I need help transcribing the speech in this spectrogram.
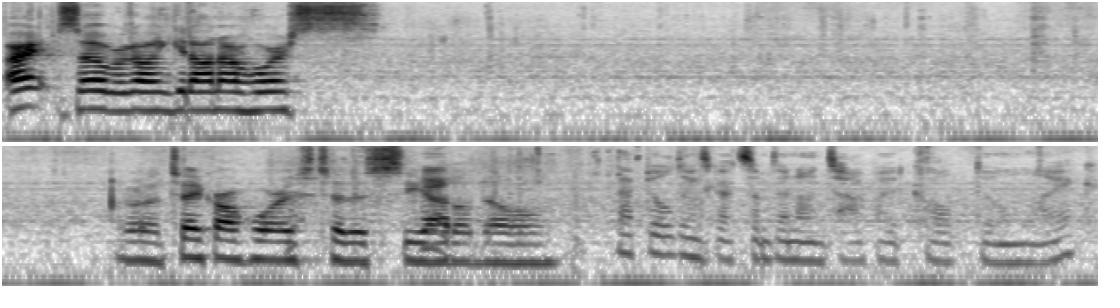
Alright, so we're going to get on our horse. We're going to take our horse to the Seattle Dome. That building's got something on top I'd call dome-like.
